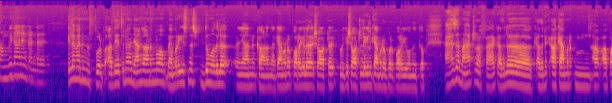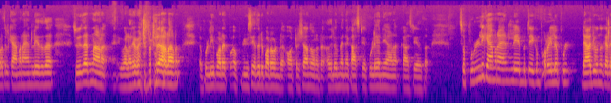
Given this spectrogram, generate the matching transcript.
സംവിധാനം കണ്ടത്. ഇല്ല മാഡം ഇപ്പോൾ അദ്ദേഹത്തിന് ഞാൻ കാണുമ്പോൾ മെമ്മറീസിന്റെ ഇത് മുതൽ ഞാൻ കാണുന്ന ക്യാമറ പുറകിൽ ഷോട്ട് പുള്ളിക്ക് ഷോട്ടില്ലെങ്കിൽ ക്യാമറ പുറകിൽ നിൽക്കും. As a matter of fact അതിൽ അതിന് ആ ക്യാമറ ആ പടത്തിൽ ക്യാമറ ഹാൻഡിൽ ചെയ്തത് സുജിതേട്ടനാണ്. വളരെ വേണ്ടപ്പെട്ട ഒരാളാണ്. പുള്ളി പടം പ്രൊഡ്യൂസ് ചെയ്തൊരു പടമുണ്ട് ഓട്ടർഷ എന്ന് പറഞ്ഞിട്ട്. അതിലും എന്നെ കാസ്റ്റ് പുള്ളി തന്നെയാണ് കാസ്റ്റ് ചെയ്തത്. സോ പുള്ളി ക്യാമറ ഹാൻഡിൽ ചെയ്യുമ്പോഴത്തേക്കും പുറകിൽ പുൾ രാജു ഒന്ന് കല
